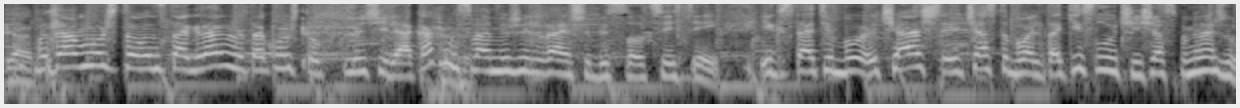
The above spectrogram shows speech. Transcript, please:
Гад. Потому что в Инстаграме вот такую штуку включили. А как мы с вами жили раньше без соцсетей? И, кстати, бо- чаще, часто бывали такие случаи. Сейчас вспоминаешь, ну,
